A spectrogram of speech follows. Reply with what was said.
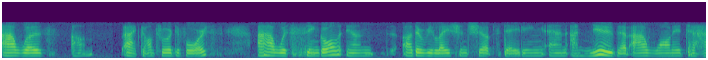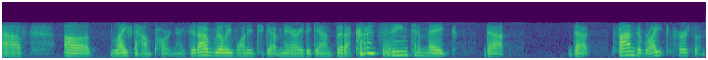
I was um I'd gone through a divorce. I was single in other relationships dating and I knew that I wanted to have a lifetime partner, that I really wanted to get married again, but I couldn't seem to make that that find the right person.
